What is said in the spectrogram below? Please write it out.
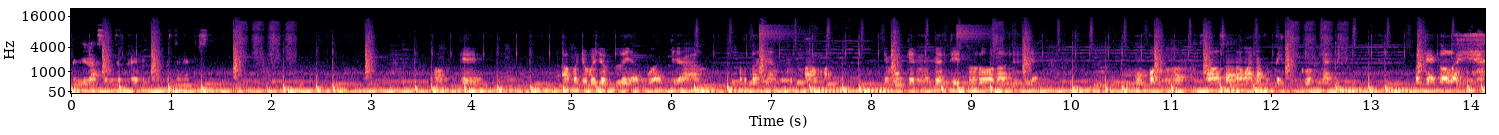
penjelasan terkait dengan pertanyaan tersebut. Oke, aku coba jawab dulu ya buat yang pertanyaan pertama. Ini mungkin ngegantiin Nurul kali ya. Mumpung sama-sama anak lingkungan. Oke, kalau ya,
